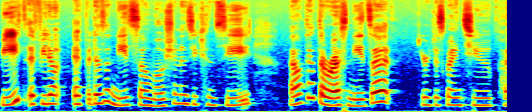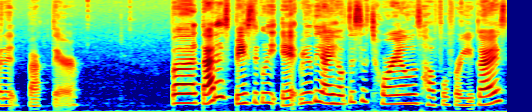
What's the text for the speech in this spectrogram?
beat. If you don't if it doesn't need slow motion as you can see I don't think the rest needs it. You're just going to put it back there but that is basically it really. I hope this tutorial was helpful for you guys.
